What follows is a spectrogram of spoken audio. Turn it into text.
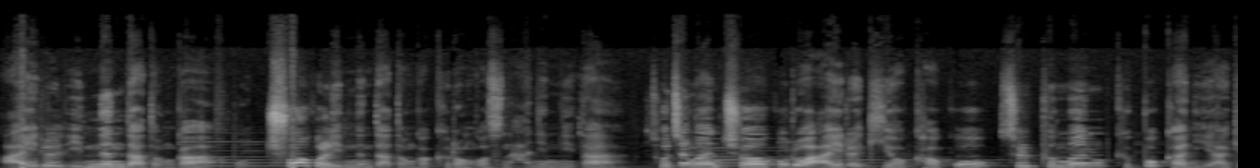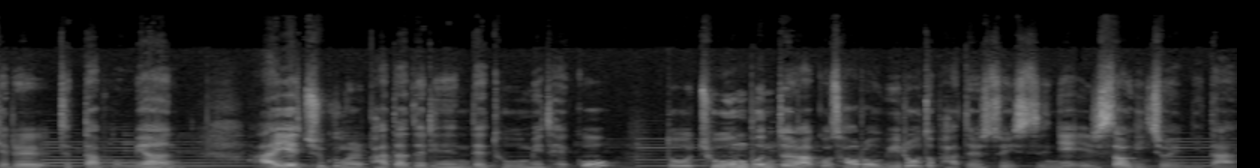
아이를 잊는다던가 뭐 추억을 잊는다던가 그런 것은 아닙니다. 소중한 추억으로 아이를 기억하고 슬픔은 극복한 이야기를 듣다 보면 아이의 죽음을 받아들이는 데 도움이 되고 또 좋은 분들하고 서로 위로도 받을 수 있으니 일석이조입니다.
